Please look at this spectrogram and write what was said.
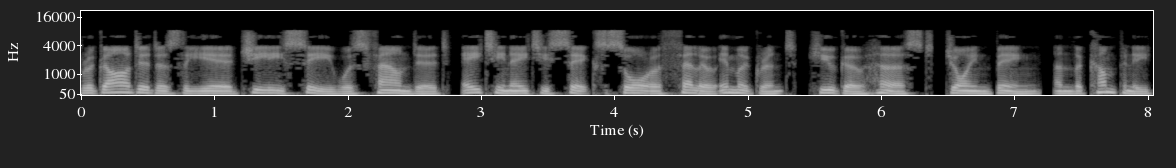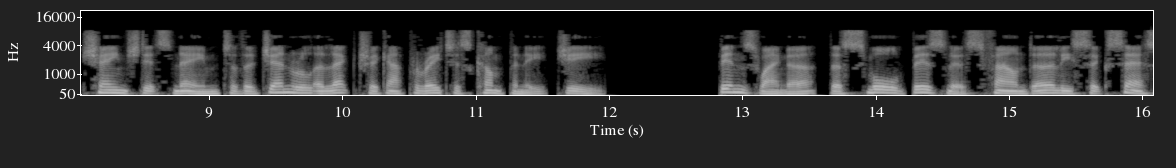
Regarded as the year GEC was founded, 1886 saw a fellow immigrant, Hugo Hirst, join Byng, and the company changed its name to the General Electric Apparatus Company G. Binswanger, the small business found early success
